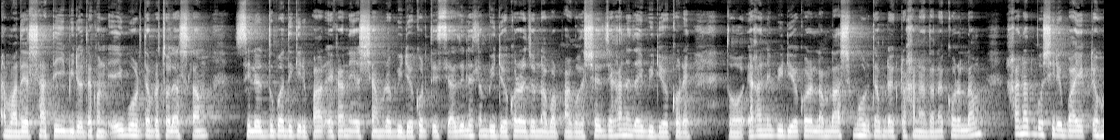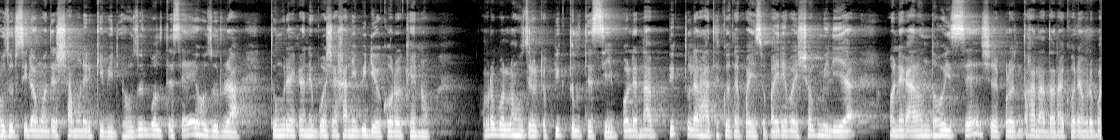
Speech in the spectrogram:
আমাদের সাথেই ভিডিও দেখুন। এই মুহূর্তে আমরা চলে আসলাম সিলেট দুপাদিকির পার, এখানে এসে আমরা ভিডিও করতেছি। আজিল ইসলাম ভিডিও করার জন্য আবার পাগল। সে যেখানে যাই ভিডিও করে। তো এখানে ভিডিও করলাম। লাস্ট মুহূর্তে আমরা একটু খানা দানা করলাম। খানাত বসিরে ভাই একটা হুজুর ছিল আমাদের সামনের কি ভিডিও হুজুর বলতেছে, এ হুজুররা, তোমরা এখানে বসে এখানে ভিডিও করো কেন? আমরা বললাম, হুজুর, একটা পিক তুলতেছি। বলে, না, পিক তোলার হাতে কোথায় পাইছো। বাইরে ভাই সব মিলিয়া অনেক আনন্দ হয়েছে সে পর্যন্ত খানা দানা করে আমরা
